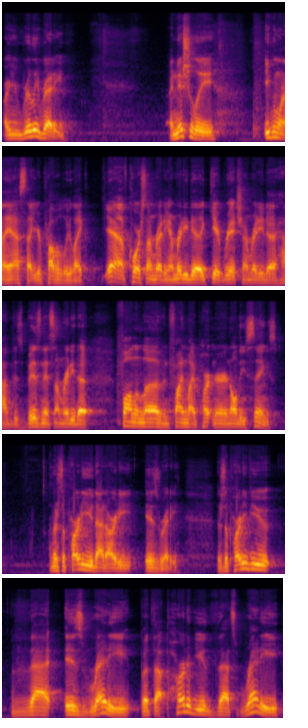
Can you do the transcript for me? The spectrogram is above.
Are you really ready? Initially, even when I ask that, you're probably like, yeah, of course I'm ready. I'm ready to get rich. I'm ready to have this business. I'm ready to fall in love and find my partner and all these things. And there's a part of you that already is ready. There's a part of you that is ready, but that part of you that's ready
